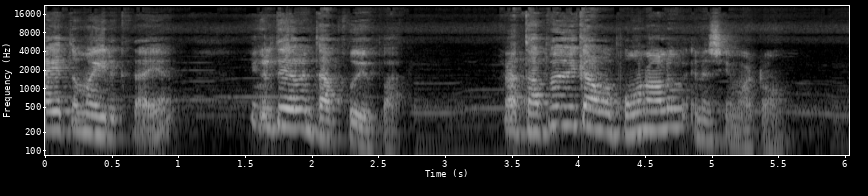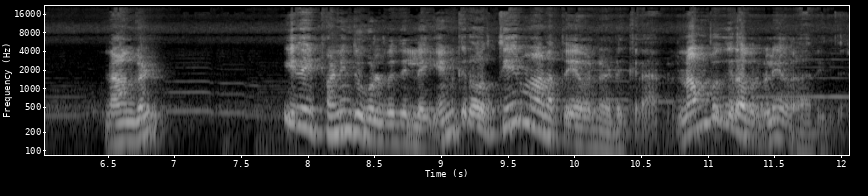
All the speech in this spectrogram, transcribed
ஆயத்தமாக இருக்கிறாயா? எங்கள் தேவன் தப்பு வைப்பார் ஆனால் தப்பு அவன் போனாலும் என்ன செய்ய மாட்டோம்? நாங்கள் இதை பணிந்து கொள்வதில்லை என்கிற ஒரு தீர்மானத்தை அவர் எடுக்கிறார். நம்புகிறவர்களை அவர் அறிந்தார்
